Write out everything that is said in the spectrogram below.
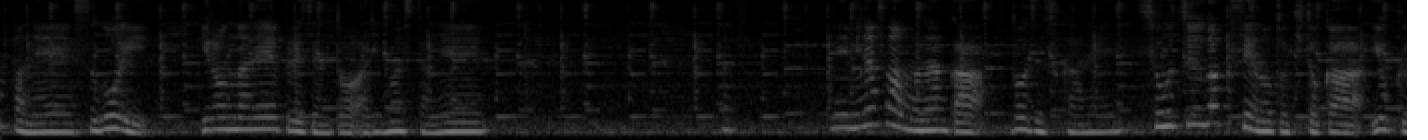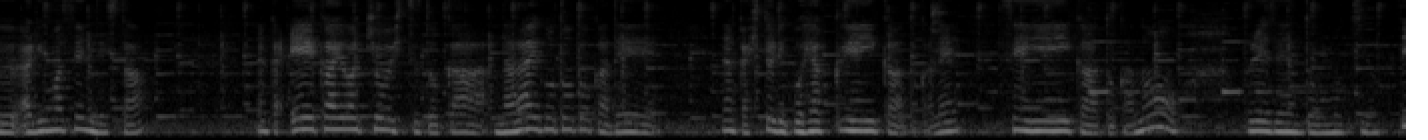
っぱねすごいいろんなねプレゼントありましたね。で皆さんもなんかどうですかね？小中学生の時とかよくありませんでした？なんか英会話教室とか習い事とかでなんか1人500円以下とかね1000円以下とかのプレゼントを持ち寄って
